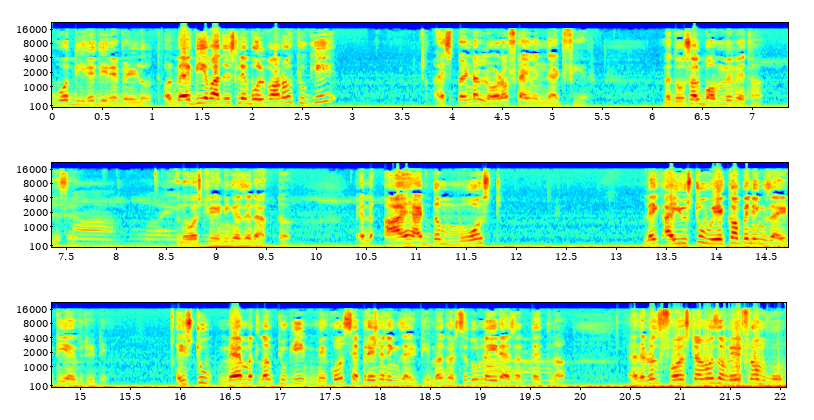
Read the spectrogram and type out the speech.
वो धीरे धीरे बिल्ड होता और मैं भी ये बात इसलिए बोल पा रहा हूँ क्योंकि I spend a lot of time in that fear मैं दो साल बॉम्बे में था जैसे हाँ, वो है। when I was training as an actor. And I had the most like I used to wake up in anxiety every day. I used to मैं मतलब क्योंकि मेरे को सेपरेशन एंजाइटी है मैं घर से दूर नहीं रह सकता इतना and that was first time was away from home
